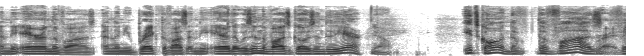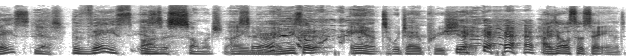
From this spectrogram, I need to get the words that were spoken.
And the air in the vase, and then you break the vase, and the air that was in the vase goes into the air. Yeah. It's gone. The the vase Right. vase. Yes. the vase is. Oz is so much nicer. I know, and you said ant, which I appreciate. I also say ant.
